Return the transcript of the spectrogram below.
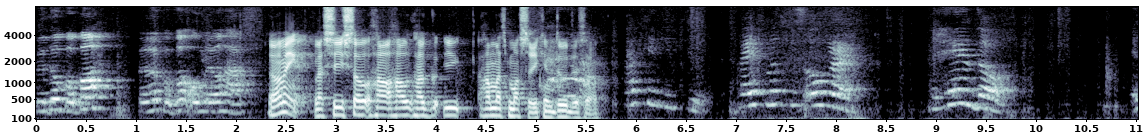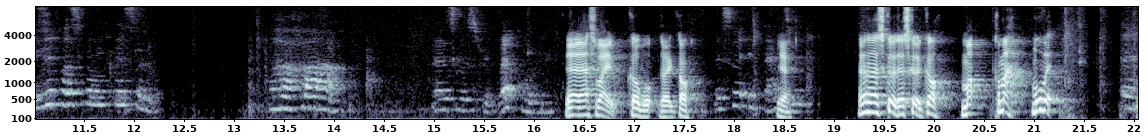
Dodo me I mean, let's see. So how how how you, how much muscle you can do this on? How can you do? My flip is over. The handle. Is it possible to this one? Ha ha ha. Let's go straight back. Yeah, that's right. Go, right, go. This one is that. Yeah. One? That's good. That's good. Go. Come on, come on move it. Uh.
